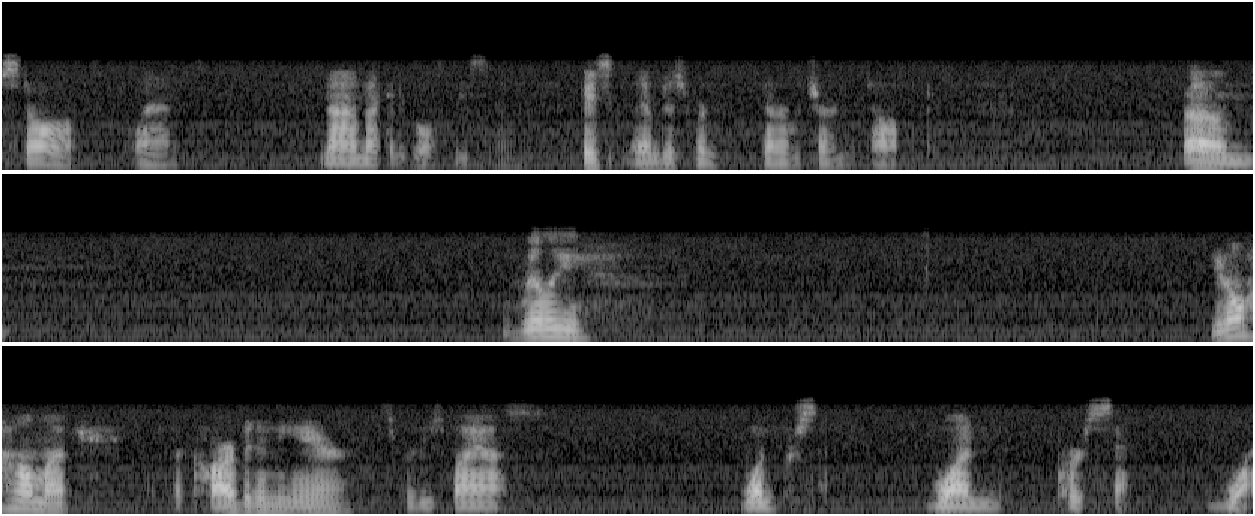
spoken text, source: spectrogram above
Stars, planets. Nah, I'm not going to go off space Basically, I'm just to return to the topic. Um, really, you know how much of the carbon in the air is produced by us? 1%. 1%. 1.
